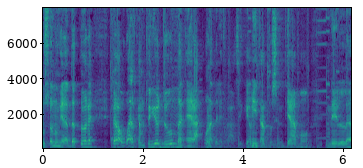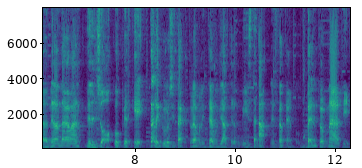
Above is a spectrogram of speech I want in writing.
Non sono un grande attore, però Welcome to your doom era una delle frasi che ogni tanto sentiamo nel, nell'andare avanti del gioco perché tra curiosità che troviamo all'interno di Altered Beast, ah, nel frattempo, bentornati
